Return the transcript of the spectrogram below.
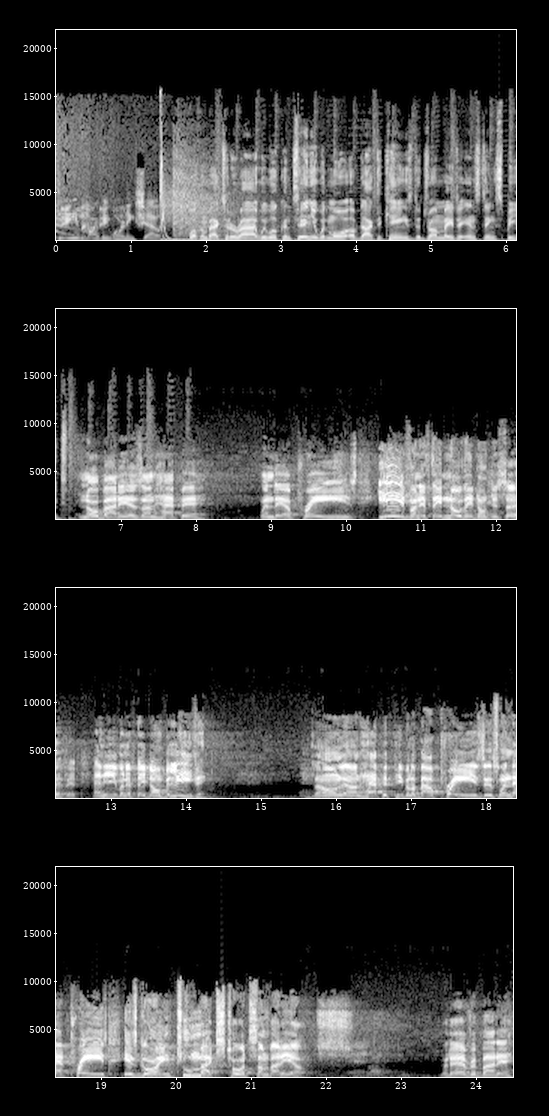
Steve Harvey Morning Show. Welcome back to the ride. We will continue with more of Dr. King's The Drum Major Instinct speech. Nobody is unhappy when they are praised, even if they know they don't deserve it, and even if they don't believe it. The only unhappy people about praise is when that praise is going too much towards somebody else. But everybody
